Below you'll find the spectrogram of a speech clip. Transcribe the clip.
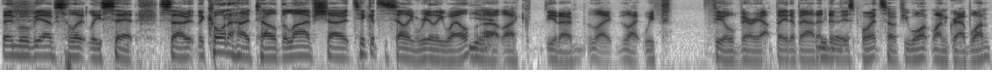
then we'll be absolutely set. So the Corner Hotel, the live show, tickets are selling really well. Yeah. Uh, like you know, like like we've feel very upbeat about it We at do. this point. So if you want one, grab one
